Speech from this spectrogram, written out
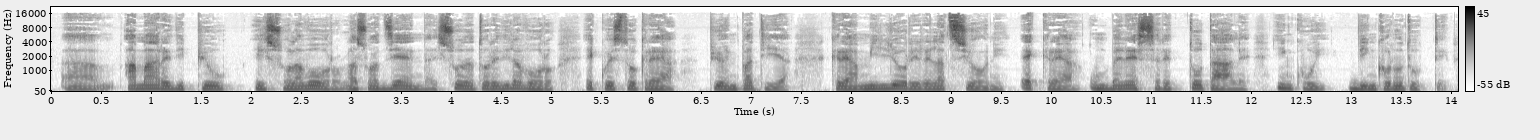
uh, amare di più il suo lavoro, la sua azienda, il suo datore di lavoro e questo crea più empatia, crea migliori relazioni e crea un benessere totale in cui vincono tutti.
